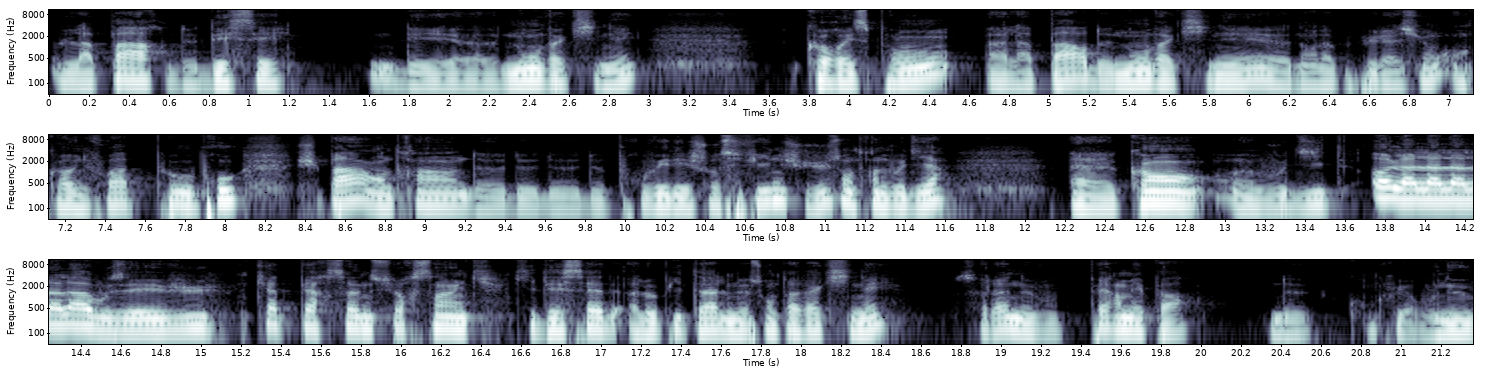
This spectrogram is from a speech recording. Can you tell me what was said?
la part de décès des non-vaccinés correspond à la part de non-vaccinés dans la population. Encore une fois, peu ou prou. Je ne suis pas en train de, de, prouver des choses fines, je suis juste en train de vous dire, euh, quand euh, vous dites « Oh là là là là là, vous avez vu, 4 personnes sur 5 qui décèdent à l'hôpital ne sont pas vaccinées », cela ne vous permet pas de conclure. Vous ne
